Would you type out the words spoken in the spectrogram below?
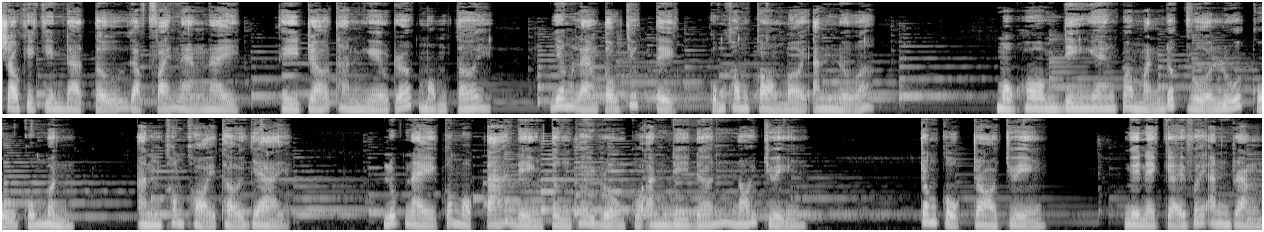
Sau khi Kim Đà Tử gặp phải nạn này thì trở thành nghèo rớt mồng tơi. Dân làng tổ chức tiệc cũng không còn mời anh nữa. Một hôm đi ngang qua mảnh đất vựa lúa cũ của mình, anh không khỏi thở dài. Lúc này có một tá điền từng thuê ruộng của anh đi đến nói chuyện. Trong cuộc trò chuyện, người này kể với anh rằng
